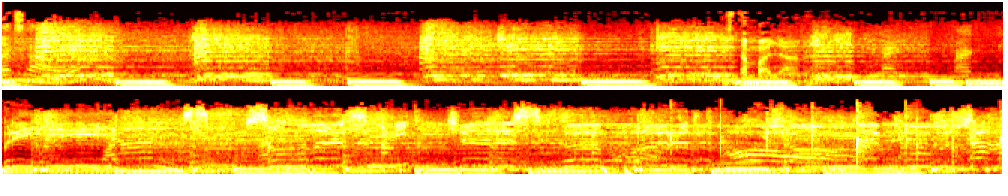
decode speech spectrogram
Comença, eh? Aquí estan ballant, eh? Brillants són les mitges que per tu jo m'he posat.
